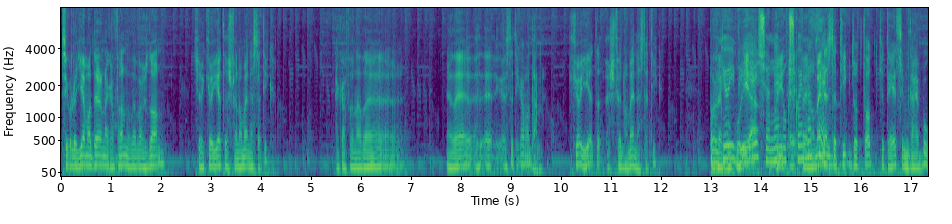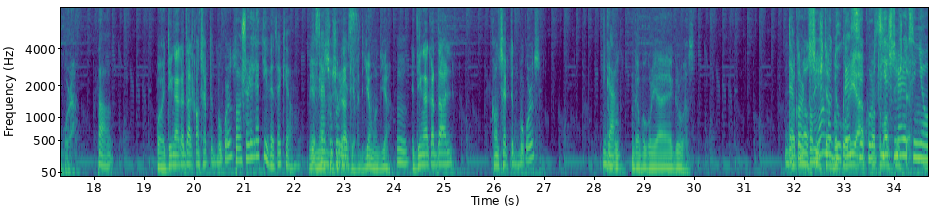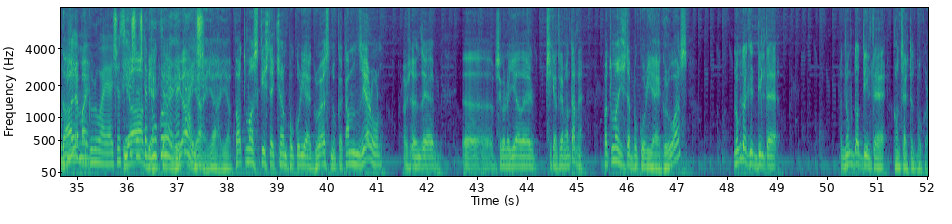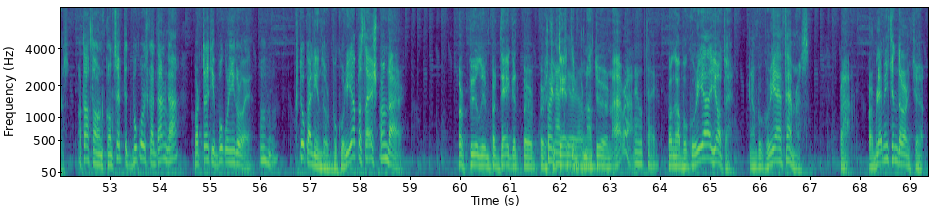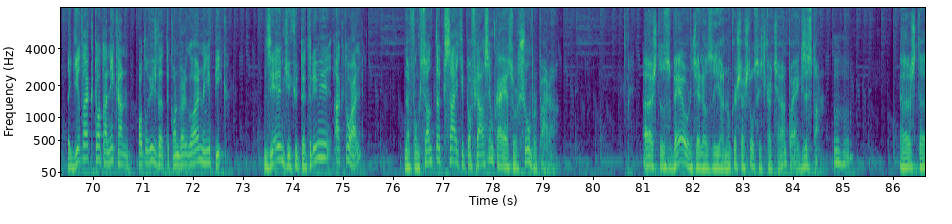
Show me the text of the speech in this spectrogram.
Psikologjia moderne na ka thënë dhe vazhdon që kjo jetë është fenomen estetik. E ka thënë edhe edhe estetika moderne. Kjo jetë është fenomen estetik. Por kjo i bie që ne nuk shkojmë në fenomen estetik do të thotë që të ecim nga e bukura. Po. Po e di nga ka dalë koncepti i të bukurës? Po është relative te kjo. Mirë, mirë, është bukurisë. relative, dëgjomë mua, ja. Mm. E di nga ka dalë koncepti i të bukurës? Nga nga bukuria e gruas. Dakord, po, po mua më duket sikur po thjesht merret si një objekt më gruaja, që thjesht është e bukur edhe kaq. Ja, ja, ja, po të mos kishte qenë bukuria e gruas, nuk e kam nxjerrë unë, është edhe psikologjia dhe psikiatria moderne. Po të mos ishte bukuria e gruas, nuk do të dilte nuk do të dilte koncepti i të bukurës. Ata thonë koncepti i të bukurës ka dalë nga portreti i bukur i një gruaje. Mhm. Mm Këtu ka lindur bukuria, pastaj është shpërndarë. për pyllin, për degët, për për, për qytetin, për natyrën, a pra. E kuptoj. Po nga bukuria jote, nga bukuria e femrës. Pra, problemi qëndron që të gjitha këto tani kanë po të vish re të konvergohen në një pikë. Nxjerrim që qytetërimi aktual në funksion të kësaj që po flasim ka ecur shumë përpara. Është zbehur xhelozia, nuk është ashtu siç ka qenë, po ekziston. Mhm. Mm është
